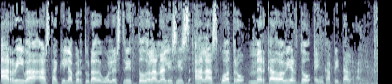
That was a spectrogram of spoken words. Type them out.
arriba. Hasta aquí la apertura de Wall Street. Todo el análisis a las 4. Mercado abierto en Capital Radio.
